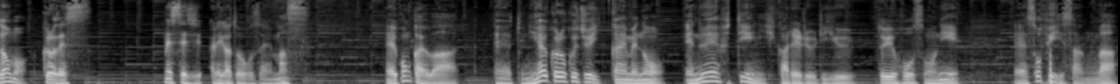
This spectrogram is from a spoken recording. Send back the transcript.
どうも黒です。メッセージありがとうございます、えー、今回はえっ、ー、と261回目の NFT に惹かれる理由という放送に、えー、ソフィーさんが、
